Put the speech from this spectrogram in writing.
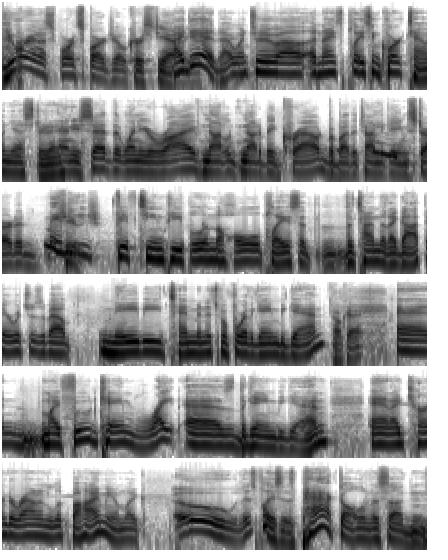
You were in a sports bar, Joe Cristiano. I did. Yesterday. I went to uh, a nice place in Corktown yesterday. And you said that when you arrived, not, not a big crowd, but by the time maybe, the game started, maybe huge. 15 people in the whole place at the time that I got there, which was about maybe 10 minutes before the game began. Okay. And my food came right as the game began. And I turned around and looked behind me. I'm like, oh, this place is packed all of a sudden.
